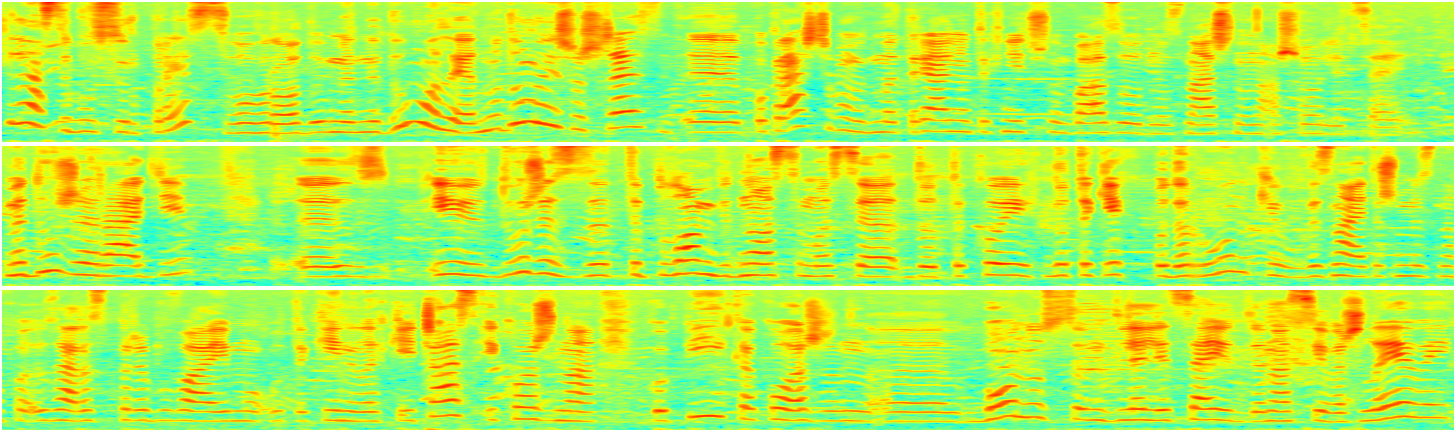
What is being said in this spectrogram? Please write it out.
Для нас це був сюрприз свого роду. Ми не думали. Ну думаю, що ще е, покращимо матеріально-технічну базу однозначно нашого ліцею. Ми дуже раді е, і дуже з теплом відносимося до такої до таких подарунків. Ви знаєте, що ми зараз перебуваємо у такий нелегкий час, і кожна копійка, кожен е, бонус для ліцею для нас є важливий.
